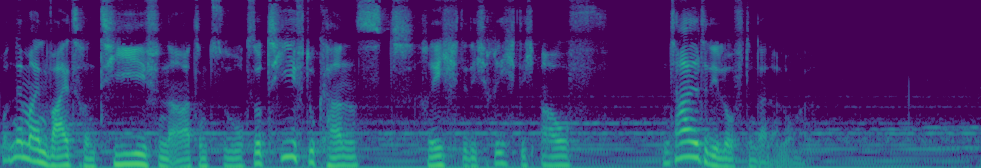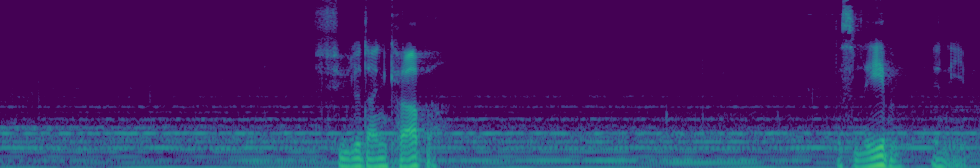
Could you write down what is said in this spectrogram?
Und nimm einen weiteren tiefen Atemzug, so tief du kannst. Richte dich richtig auf und halte die Luft in deiner Lunge. Fühle deinen Körper. Das Leben in ihm.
